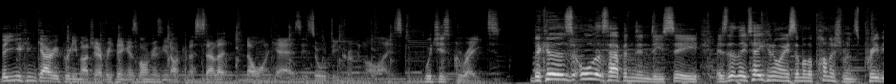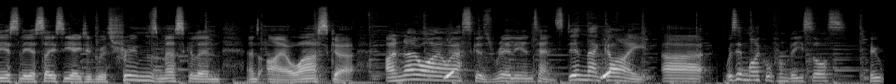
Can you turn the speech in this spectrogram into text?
But you can carry pretty much everything as long as you're not going to sell it. No one cares. It's all decriminalized, which is great. Because all that's happened in DC is that they've taken away some of the punishments previously associated with shrooms, mescaline, and ayahuasca. I know ayahuasca's really intense. Didn't that guy, uh, was it Michael from Vsauce, who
